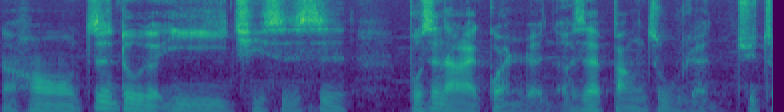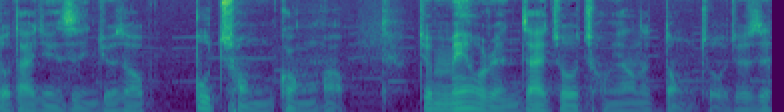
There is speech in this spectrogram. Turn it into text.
然后制度的意义其实是不是拿来管人，而是在帮助人去做到一件事情，就是说不重功哈，就没有人在做同样的动作，就是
